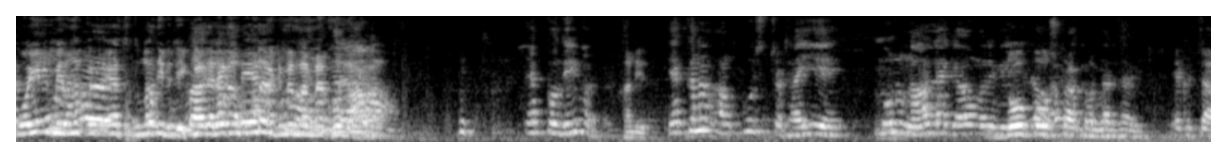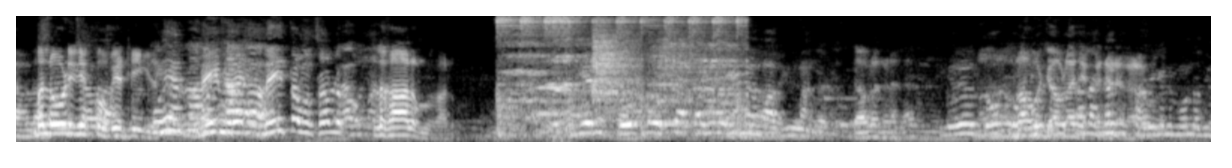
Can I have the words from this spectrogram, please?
ਕੋਈ ਵੀ ਮੇਰੇ ਨਾਲ ਕੋਈ ਇਸ ਸੰਬੰਧੀ ਵਿਦਿਕੀ ਕਰੇਗਾ ਉਹਦੇ ਵਿੱਚ ਮੈਂ ਮੈਂ ਖੁਦ ਆਵਾਂਗਾ ਇੱਕ ਕੁਲਦੀਪ ਹਾਂਜੀ। ਇੱਕ ਨਾ ਅੰਕੁਸ਼ ਚਠਾਈਏ ਉਹਨੂੰ ਨਾਲ ਲੈ ਕੇ ਆਓ ਮੇਰੇ ਵੀਰ ਦੋ ਪੋਸਟਾਂ ਕਰੋ। ਇੱਕ ਚਾਵਲਾ ਬਲੋੜੀ ਦੇਖੋ ਵੀ ਠੀਕ ਹੈ ਨਹੀਂ ਮੈਂ ਨਹੀਂ ਤਾਂ ਸਭ ਲਿਖਾਓ ਲਿਖਾ ਲਓ ਲਿਖਾ ਲਓ ਜਿਹੜੀ ਦੋ ਪੋਸਟਾਂ ਪਾਈਆਂ ਉਹਦੀ ਮੈਂ ਮਾਫੀ ਮੰਗਦਾ ਚਾਵਲਾ ਕਿਹੜਾ ਮੇਰੇ ਦੋ ਰਾਹੁਲ ਚਾਵਲਾ ਜੀ ਕਿਹੜੇ ਨੇ? ਉਹਨਾਂ ਦੀ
